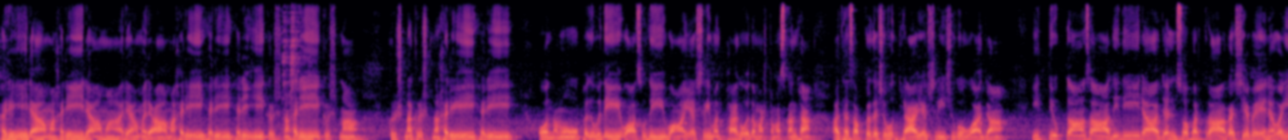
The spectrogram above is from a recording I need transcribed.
ഹരേ രാമ ഹരേ രാമ രാമ രാമ ഹരേ ഹരേ ഹരേ കൃഷ്ണ ഹരേ കൃഷ്ണ കൃഷ്ണ കൃഷ്ണ ഹരേ ഹരേ. ഓ നമോ ഭഗവതേ വാസുദേവായ ശ്രീമദ് ഭാഗവതമഷ്ടമസ്കന്ധ അധ സപ്തദശോധ്യായ ശ്രീശുഗോവാച ഇത്യുക്താ സാതിരാജൻ സ്വഭർത്താ കശ്യപേന വൈ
